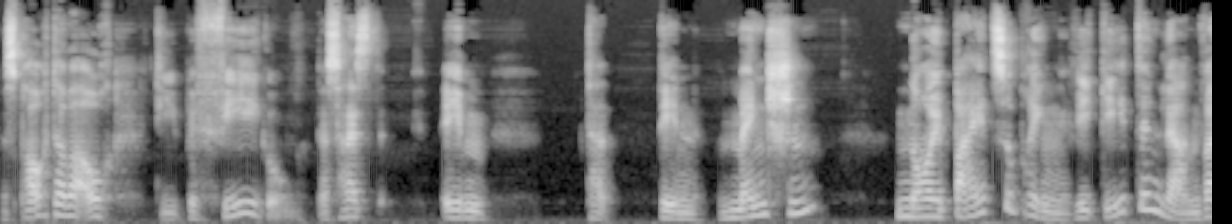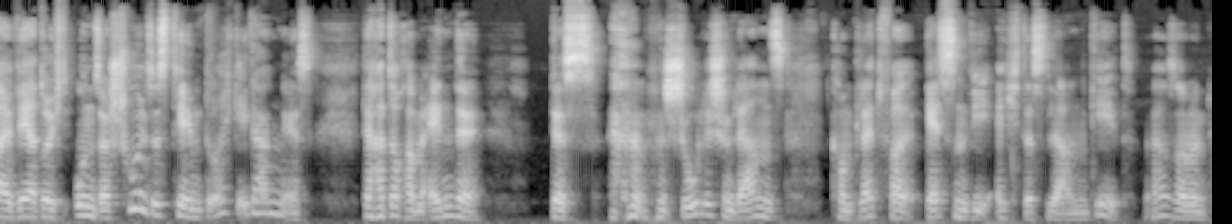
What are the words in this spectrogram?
Es braucht aber auch die Befähigung. Das heißt eben den Menschen neu beizubringen. Wie geht denn Lernen? Weil wer durch unser Schulsystem durchgegangen ist, der hat doch am Ende des schulischen Lernens komplett vergessen, wie echtes Lernen geht, ja, sondern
